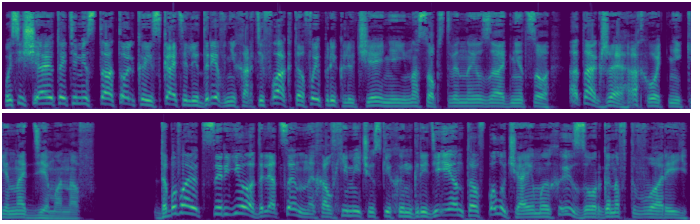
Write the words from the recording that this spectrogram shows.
Посещают эти места только искатели древних артефактов и приключений на собственную задницу, а также охотники на демонов. Добывают сырье для ценных алхимических ингредиентов, получаемых из органов тварей.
